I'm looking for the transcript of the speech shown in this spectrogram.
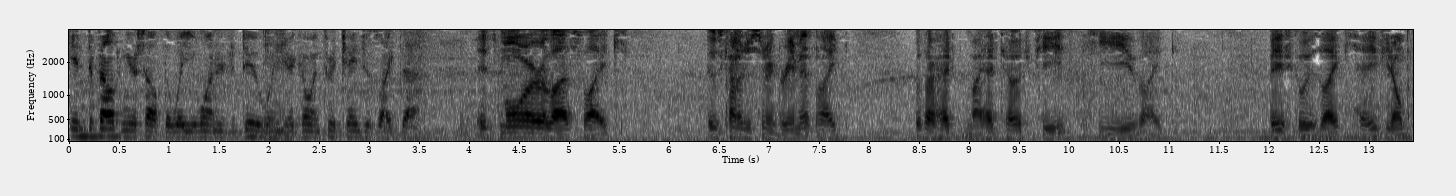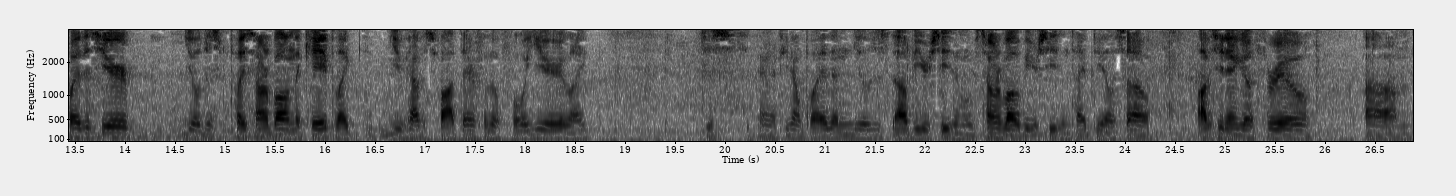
in developing yourself the way you wanted to do when mm-hmm. you're going through changes like that? It's more or less like it was kind of just an agreement, like with our head, my head coach Pete. He like basically was like, hey, if you don't play this year, you'll just play summer ball in the Cape. Like you have a spot there for the full year. Like just and if you don't play, then you'll just that'll be your season. Summer ball will be your season type deal. So obviously didn't go through. Um,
